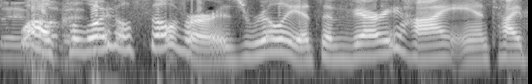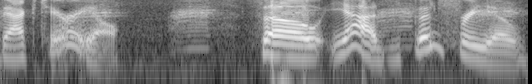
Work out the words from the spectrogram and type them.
They Well, love it. colloidal silver is really it's a very high antibacterial. So yeah, it's good for you.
